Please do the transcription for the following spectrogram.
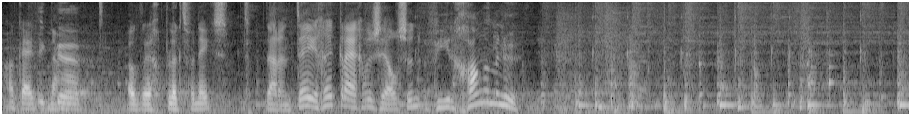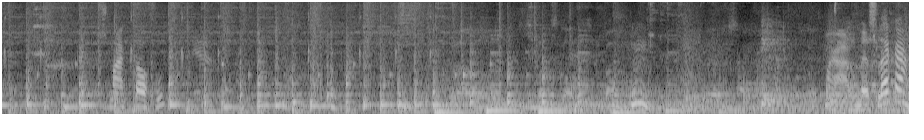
Oké, okay, ik, nou, ook weer geplukt voor niks. Daarentegen krijgen we zelfs een viergangen menu. Smaakt wel goed. Best lekker.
